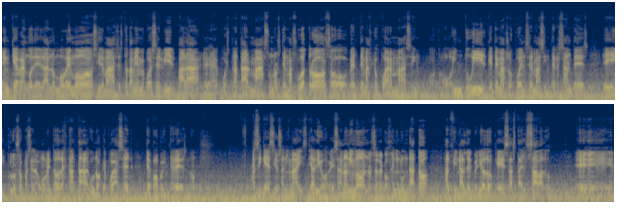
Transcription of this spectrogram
en qué rango de edad nos movemos y demás. Esto también me puede servir para pues tratar más unos temas u otros o ver temas que os puedan más o, intuir qué temas os pueden ser más interesantes e incluso pues en algún momento descartar alguno que pueda ser de poco interés, ¿no? Así que si os animáis, ya digo, es anónimo, no se recoge ningún dato. Al final del periodo, que es hasta el sábado, eh,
